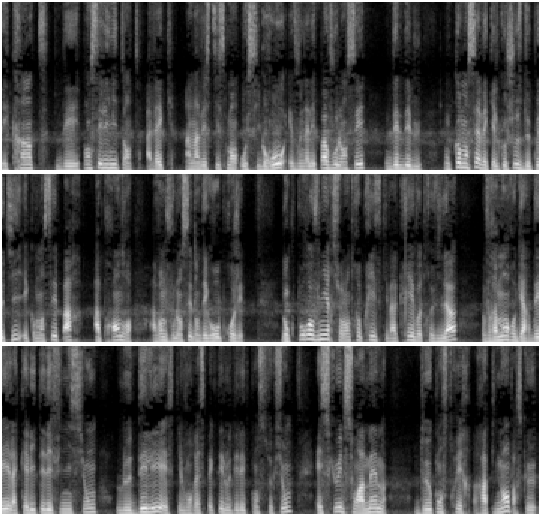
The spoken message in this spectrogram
des craintes, des pensées limitantes avec un investissement aussi gros et vous n'allez pas vous lancer dès le début. Donc commencez avec quelque chose de petit et commencez par apprendre avant de vous lancer dans des gros projets. Donc pour revenir sur l'entreprise qui va créer votre villa, vraiment regardez la qualité des finitions, le délai, est-ce qu'ils vont respecter le délai de construction, est-ce qu'ils sont à même de construire rapidement? Parce que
